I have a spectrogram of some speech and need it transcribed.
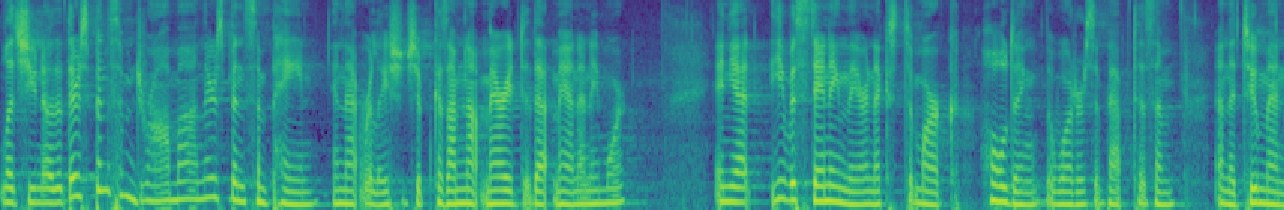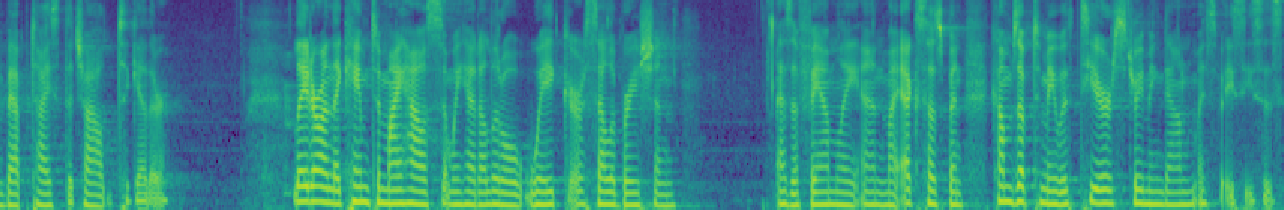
lets you know that there's been some drama and there's been some pain in that relationship because I'm not married to that man anymore. And yet he was standing there next to Mark holding the waters of baptism, and the two men baptized the child together. Later on, they came to my house and we had a little wake or celebration as a family. And my ex husband comes up to me with tears streaming down my face. He says,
